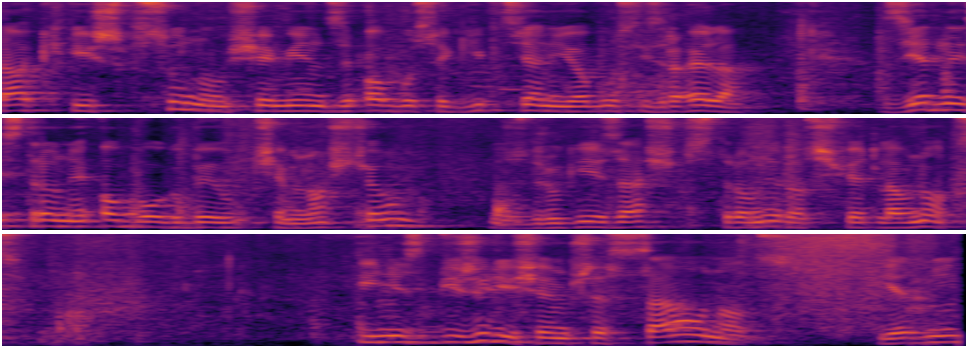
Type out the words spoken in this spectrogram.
tak iż wsunął się między obóz Egipcjan i obóz Izraela. Z jednej strony obłok był ciemnością, z drugiej zaś strony rozświetlał noc. I nie zbliżyli się przez całą noc jedni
